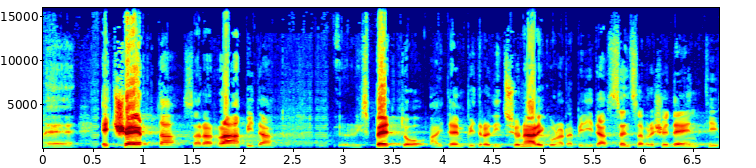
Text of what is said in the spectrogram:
eh, è certa, sarà rapida, rispetto ai tempi tradizionali con una rapidità senza precedenti,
